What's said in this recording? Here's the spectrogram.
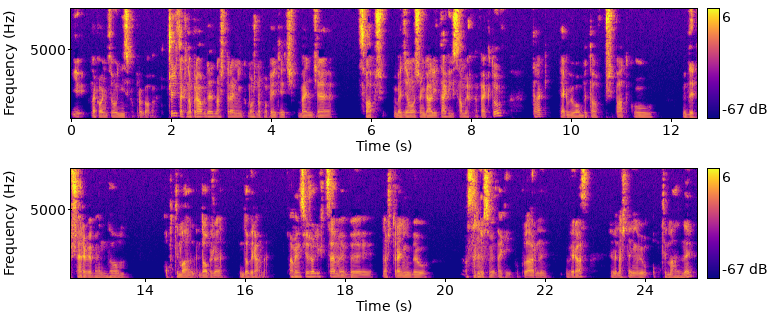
i na końcu niskoprogowe. Czyli tak naprawdę nasz trening, można powiedzieć, będzie słabszy. Będziemy osiągali takich samych efektów, tak jak byłoby to w przypadku, gdy przerwy będą optymalne, dobrze dobrane. A więc jeżeli chcemy, by nasz trening był, ostatnio w sumie taki popularny wyraz, żeby nasz trening był optymalny,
